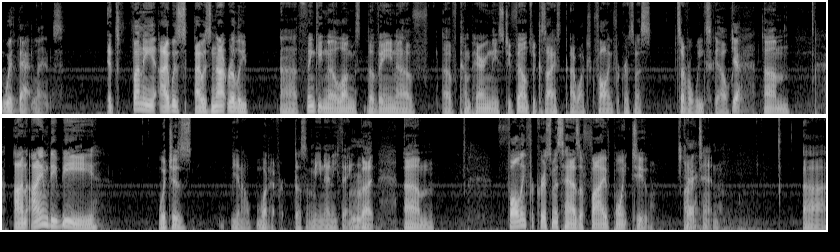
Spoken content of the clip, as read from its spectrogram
with that lens. It's funny. I was I was not really uh, thinking along the vein of of comparing these two films because I I watched Falling for Christmas several weeks ago. Yeah. Um, on IMDb, which is, you know, whatever, doesn't mean anything, but um, Falling for Christmas has a 5.2 out of 10. Uh,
